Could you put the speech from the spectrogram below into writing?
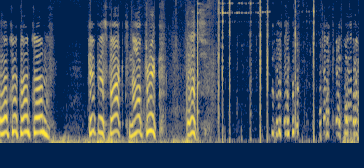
Edge attention. Tip is fucked. Now brick. Edge.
